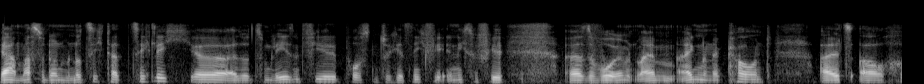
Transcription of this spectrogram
ja, Mastodon benutze ich tatsächlich, äh, also zum Lesen viel, posten natürlich jetzt nicht viel, nicht so viel, äh, sowohl mit meinem eigenen Account als auch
